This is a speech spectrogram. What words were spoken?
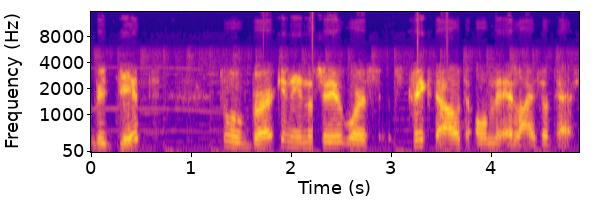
we did to work in industry was strict out only ELISA test.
